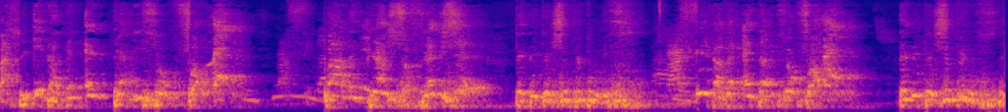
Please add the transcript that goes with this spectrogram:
Parce qu'il avait interdiction formelle par les grands chefs religieux de dire que Jésus est le Messie. Il avait interdiction formelle de dire que Jésus est ressuscité.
